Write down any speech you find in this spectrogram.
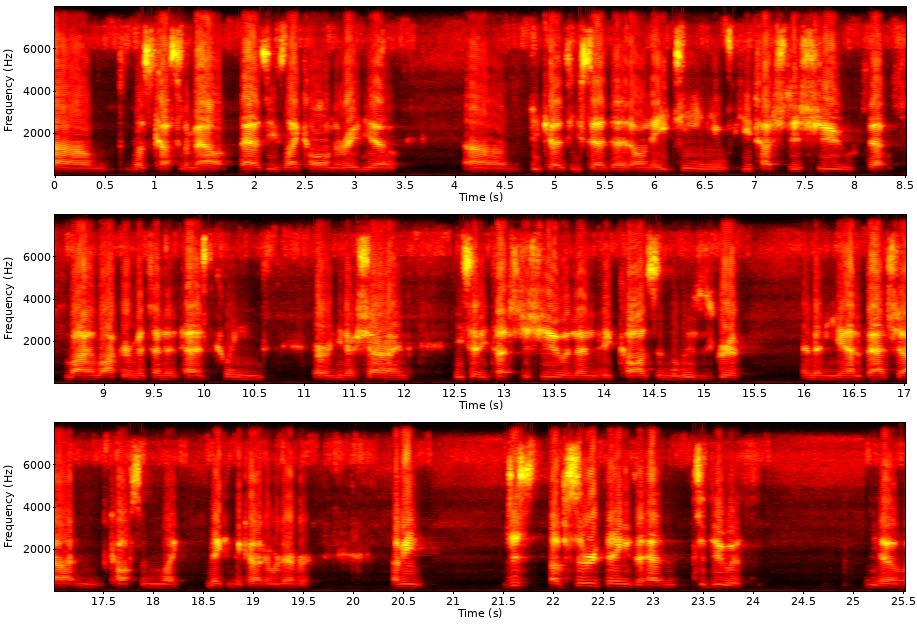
um, was cussing him out as he's like calling the radio um, because he said that on 18 he, he touched his shoe that my locker room attendant had cleaned or you know shined. He said he touched his shoe and then it caused him to lose his grip, and then he had a bad shot and cost him like making the cut or whatever. I mean, just absurd things that had to do with you know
